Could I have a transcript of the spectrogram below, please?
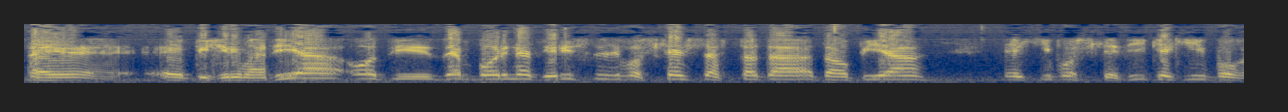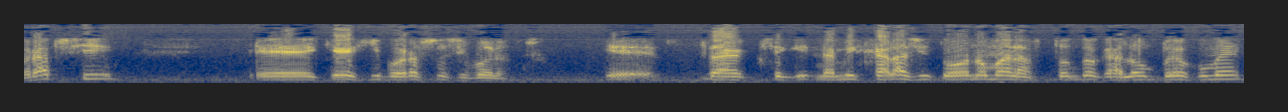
ε, ε, επιχειρηματία ότι δεν μπορεί να τηρήσει τις υποσχέσεις αυτά τα, τα οποία έχει υποσχεθεί και έχει υπογράψει ε, και έχει υπογράψει το συμβόλαιο του. Και θα ξεκι... να μην χαλάσει το όνομα αυτών των καλών που έχουμε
